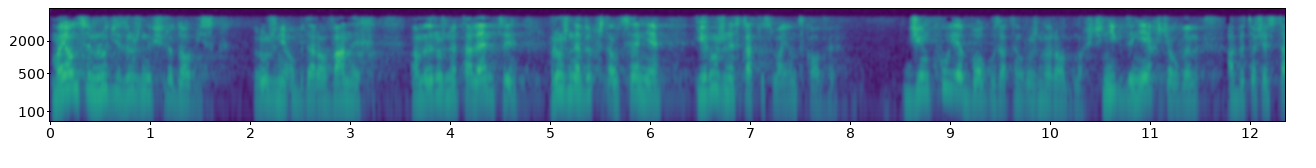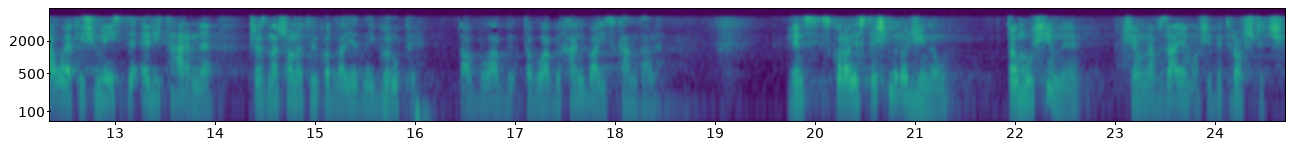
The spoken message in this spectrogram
mającym ludzi z różnych środowisk, różnie obdarowanych, mamy różne talenty, różne wykształcenie i różny status majątkowy. Dziękuję Bogu za tę różnorodność. Nigdy nie chciałbym, aby to się stało jakieś miejsce elitarne, przeznaczone tylko dla jednej grupy. To byłaby, to byłaby hańba i skandal. Więc skoro jesteśmy rodziną, to musimy się nawzajem o siebie troszczyć,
